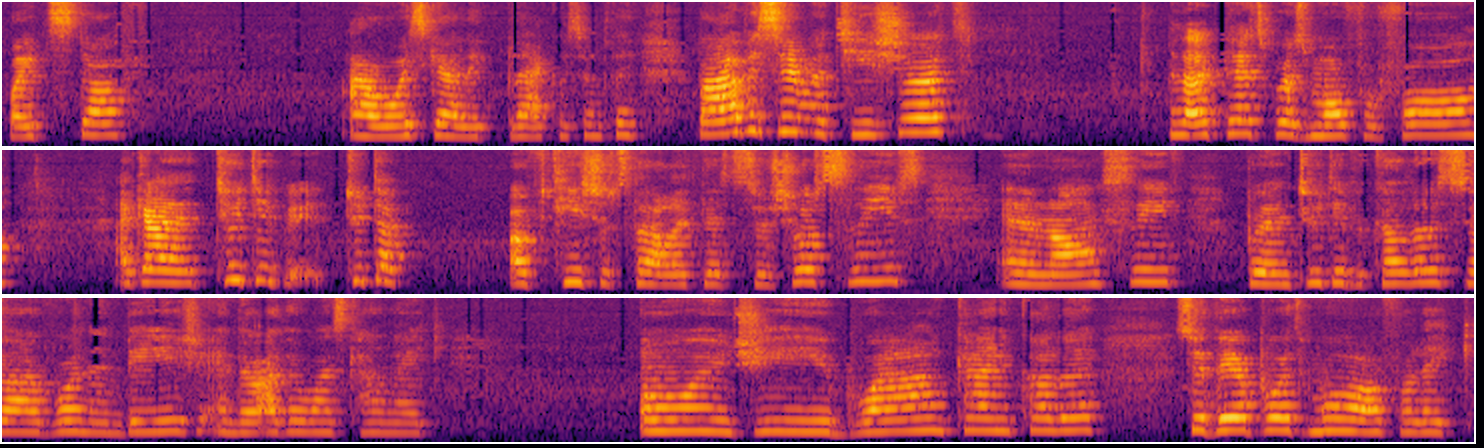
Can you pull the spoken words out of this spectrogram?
white stuff. I always get like black or something. But I have a similar t-shirt like this but it's more for fall. I got two two type of t-shirts that are like this. So short sleeves and a long sleeve but in two different colors. So I have one in beige and the other one's kind of like orangey brown kind of color. So they're both more for like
